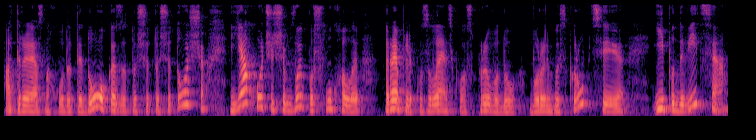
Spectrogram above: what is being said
а треба знаходити докази, тощо, тощо, тощо. Я хочу, щоб ви послухали репліку Зеленського з приводу боротьби з корупцією, і подивіться,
